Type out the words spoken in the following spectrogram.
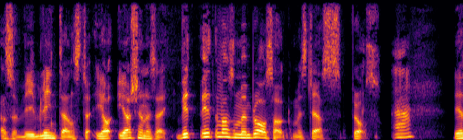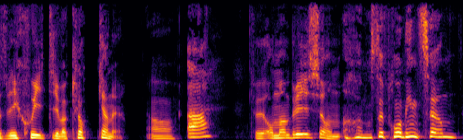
Alltså vi blir inte ens, jag, jag känner så här, vet, vet ni vad som är en bra sak med stress för oss? Ja. Det är att vi skiter i vad klockan är. Ja. Ja. För om man bryr sig om, "Ah, jag måste få min sömn,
